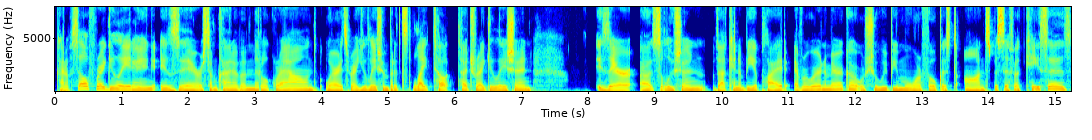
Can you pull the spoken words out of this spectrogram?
kind of self-regulating? Is there some kind of a middle ground where it's regulation but it's light t- touch regulation? Is there a solution that can be applied everywhere in america or should we be more focused on specific cases?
